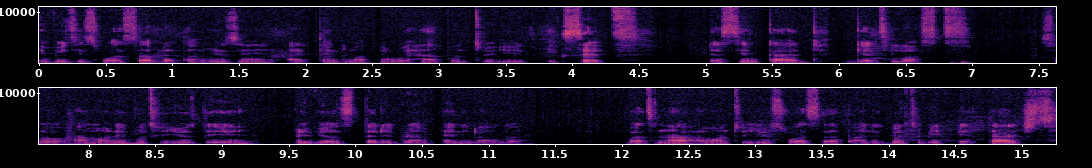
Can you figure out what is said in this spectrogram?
if it is WhatsApp that I'm using, I think nothing will happen to it except the SIM card gets lost. So I'm unable to use the previous Telegram any longer. But now I want to use WhatsApp and it's going to be attached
